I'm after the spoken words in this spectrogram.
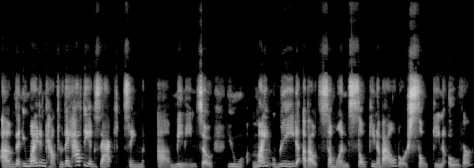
um, that you might encounter. They have the exact same uh, meaning. So you might read about someone sulking about or sulking over,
